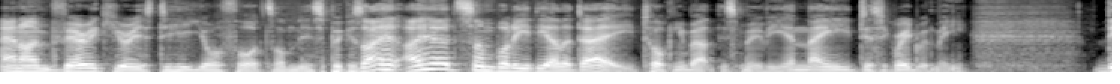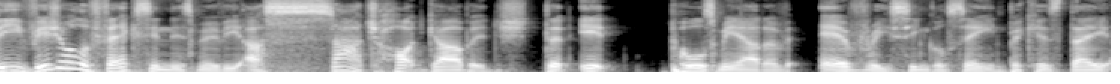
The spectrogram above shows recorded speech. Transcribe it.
And I'm very curious to hear your thoughts on this because I, I heard somebody the other day talking about this movie and they disagreed with me. The visual effects in this movie are such hot garbage that it pulls me out of every single scene because they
